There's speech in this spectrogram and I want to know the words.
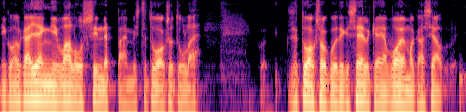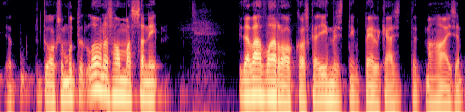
niin kuin alkaa jengi valua sinne päin, mistä tuoksu tulee. Se tuoksu on kuitenkin selkeä ja voimakas ja, ja tuoksu, mutta lounashommassa niin pitää vähän varoa, koska ihmiset niin pelkää sitten, että mä haisen.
